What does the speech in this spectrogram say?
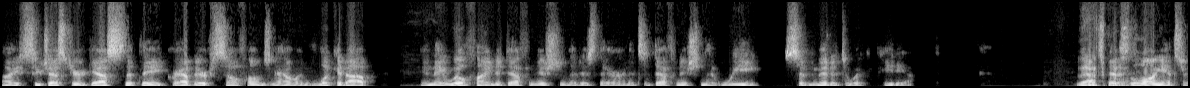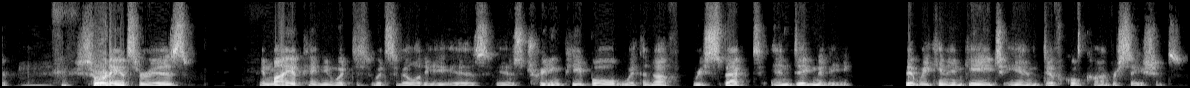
I suggest to your guests that they grab their cell phones now and look it up, and they will find a definition that is there, and it's a definition that we submitted to Wikipedia. That's cool. that's the long answer. Short answer is, in my opinion, what what civility is is treating people with enough respect and dignity that we can engage in difficult conversations,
